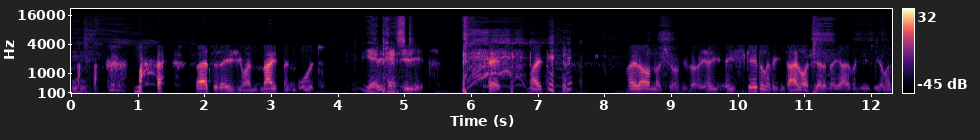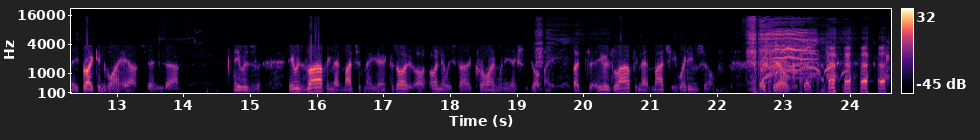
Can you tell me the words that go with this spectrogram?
That's an easy one. Nathan Wood. Yeah, He's pest. An idiot. Pest. Mate, mate, I'm not sure if he, he, he scared the living daylights out of me over in New Zealand. He broke into my house and um, he was he was laughing that much at me because I, I I nearly started crying when he actually got me. But uh, he was laughing that much he wet himself. That's how. That,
